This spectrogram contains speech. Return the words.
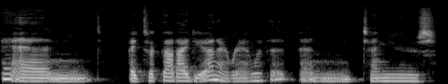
And I took that idea and I ran with it. And 10 years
